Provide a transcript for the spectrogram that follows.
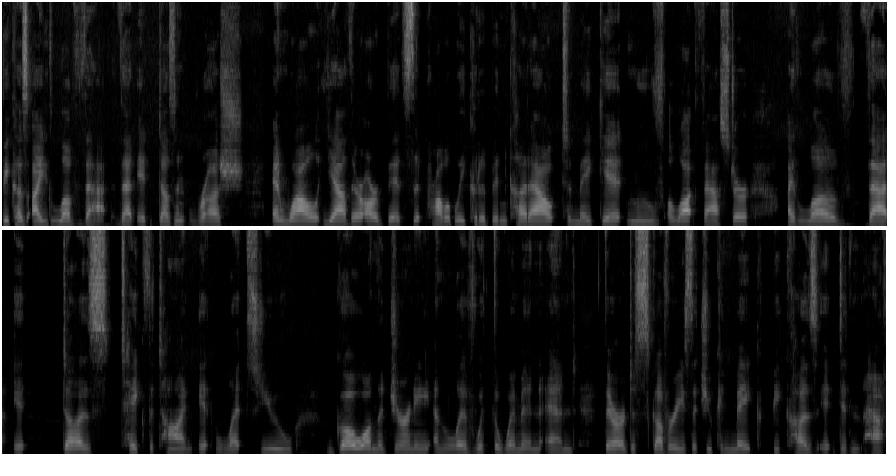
because I love that that it doesn't rush. And while yeah, there are bits that probably could have been cut out to make it move a lot faster, I love that it does take the time. It lets you go on the journey and live with the women and there are discoveries that you can make because it didn't have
